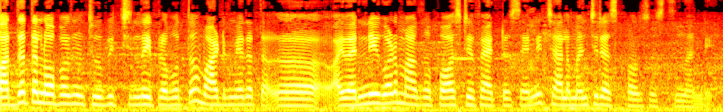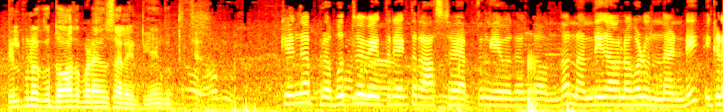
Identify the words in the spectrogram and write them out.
భద్రత లోపం చూపించిందో ఈ ప్రభుత్వం వాటి మీద అవన్నీ కూడా మాకు పాజిటివ్ ఫ్యాక్టర్స్ అని చాలా మంచి రెస్పాన్స్ వస్తుందండి. గెలుపునకు దోహదపడే అంశాలు ఏంటి? ఏం గుర్తించారు ముఖ్యంగా ప్రభుత్వ వ్యతిరేకత రాష్ట్ర వ్యాప్తంగా ఏ విధంగా ఉందో నందిగాంలో కూడా ఉందండి. ఇక్కడ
